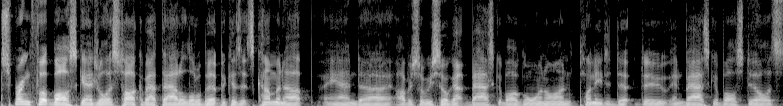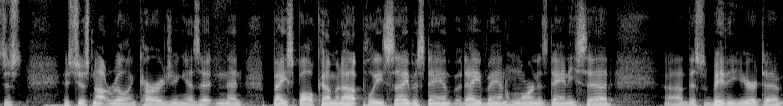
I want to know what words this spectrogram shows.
spring football schedule. Let's talk about that a little bit because it's coming up, and uh, obviously we still got basketball going on. Plenty to do- in basketball still. It's just it's just not real encouraging, is it? And then baseball coming up. Please save us, Dan, Dave Van Horn, as Danny said. Uh, this would be the year to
